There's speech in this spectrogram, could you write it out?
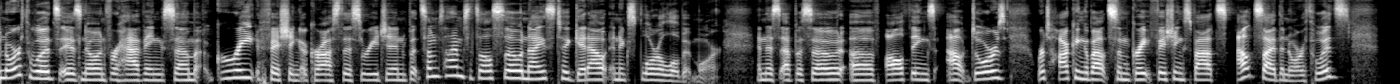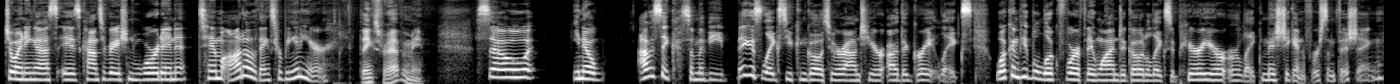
Northwoods is known for having some great fishing across this region, but sometimes it's also nice to get out and explore a little bit more. In this episode of All Things Outdoors, we're talking about some great fishing spots outside the Northwoods. Joining us is Conservation Warden Tim Otto. Thanks for being here. Thanks for having me. So, you know, obviously some of the biggest lakes you can go to around here are the Great Lakes. What can people look for if they wanted to go to Lake Superior or Lake Michigan for some fishing?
